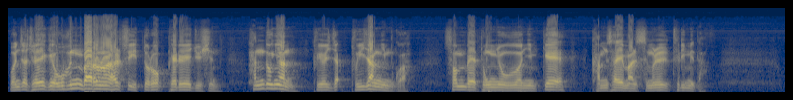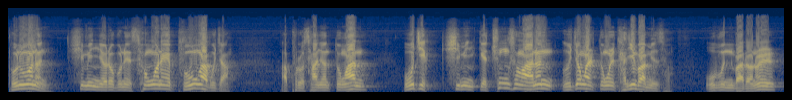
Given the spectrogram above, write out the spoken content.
먼저 저에게 5분 발언을 할 수 있도록 배려해 주신 한동현 부의장, 부의장 님과 선배 동료 의원님께 감사의 말씀을 드립니다. 본 의원은 시민 여러분의 성원에 부응하고자 앞으로 4년 동안 오직 시민께 충성하는 의정활동을 다짐하면서 5분 발언을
